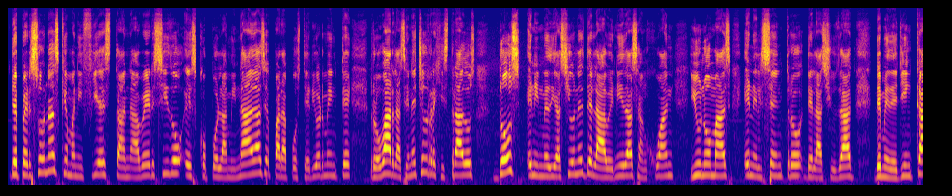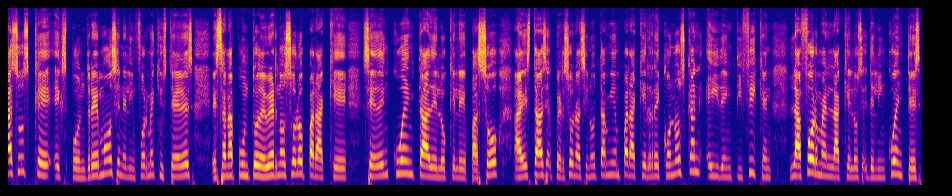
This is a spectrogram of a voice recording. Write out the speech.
de personas que manifiestan haber sido escopolaminadas para posteriormente robarlas. En hechos registrados, dos en inmediaciones de la avenida San Juan y uno más en el centro de la ciudad de Medellín. Casos que expondremos en el informe que ustedes están a punto de ver, no solo para que se den cuenta de lo que le pasó a estas personas, sino también para que reconozcan e identifiquen la forma en la que los delincuentes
